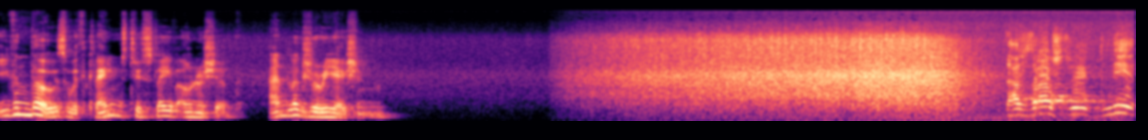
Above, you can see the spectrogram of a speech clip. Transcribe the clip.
even those with claims to slave ownership and luxuriation. Да здравствует мир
